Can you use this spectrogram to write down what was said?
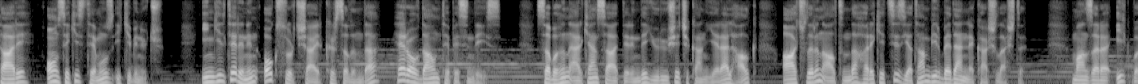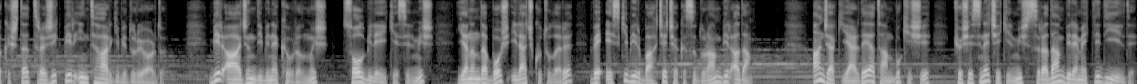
Tarih 18 Temmuz 2003. İngiltere'nin Oxfordshire kırsalında Harrow tepesindeyiz. Sabahın erken saatlerinde yürüyüşe çıkan yerel halk, ağaçların altında hareketsiz yatan bir bedenle karşılaştı. Manzara ilk bakışta trajik bir intihar gibi duruyordu. Bir ağacın dibine kıvrılmış, sol bileği kesilmiş, yanında boş ilaç kutuları ve eski bir bahçe çakısı duran bir adam. Ancak yerde yatan bu kişi, köşesine çekilmiş sıradan bir emekli değildi.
